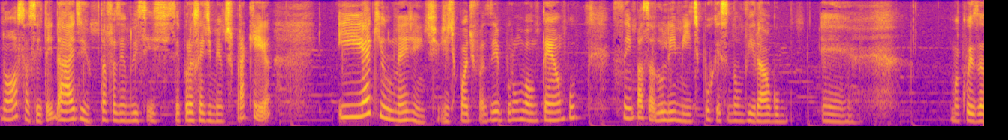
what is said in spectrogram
"Nossa, aceita a idade, tá fazendo esses, esses procedimentos para quê?" E é aquilo, né, gente? A gente pode fazer por um bom tempo sem passar do limite, porque senão vira algo é, uma coisa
